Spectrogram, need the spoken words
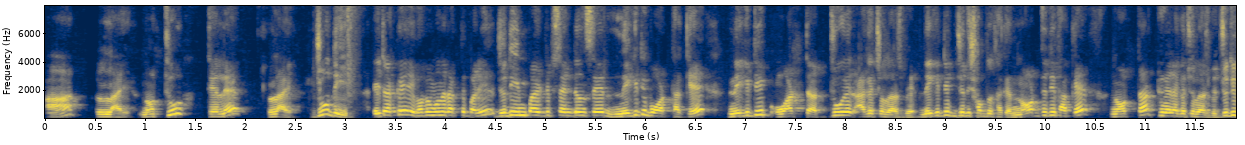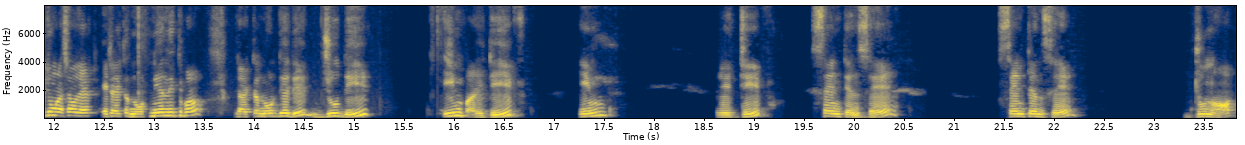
a lie not to tell a lie যদি এটাকে এভাবে মনে রাখতে পারি, যদি ইম্পারেটিভ সেন্টেন্সে নেগেটিভ ওয়ার্ড থাকে নেগেটিভ ওয়ার্ডটা টু এর আগে চলে আসবে। নেগেটিভ যদি শব্দ থাকে নট যদি থাকে নটটা টু এর আগে চলে আসবে। যদি তোমরা চাও এটা একটা নোট নিয়ে নিতে পারো একটা নোট দিয়ে দিই। যদি ইম্পারেটিভ ইম্পারেটিভ সেন্টেন্সে সেন্টেন্সে ডু নট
